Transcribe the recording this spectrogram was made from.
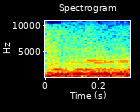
sun.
